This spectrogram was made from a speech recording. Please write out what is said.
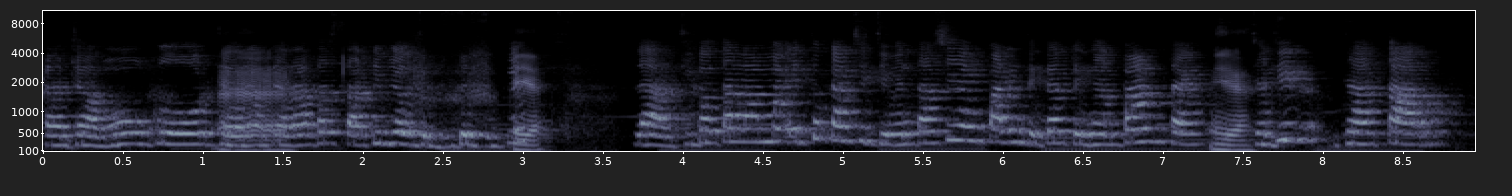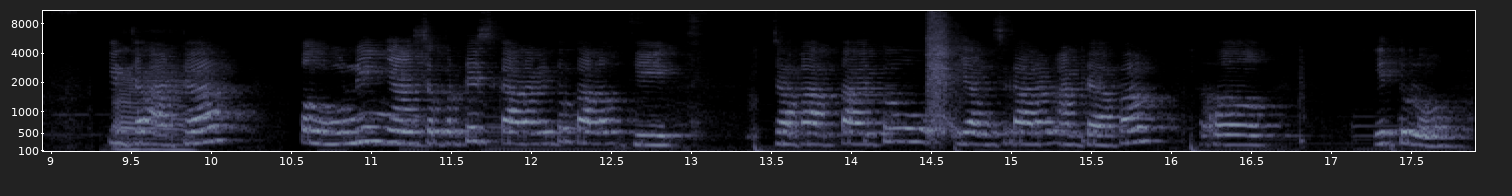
gajah mungkur, Ah. daerah-daerah atas tadi yang berbukit-bukit. Iya. Nah, di kota lama itu kan sedimentasi yang paling dekat dengan pantai. Iya. Jadi datar, tidak Ah. ada penghuninya. Seperti sekarang itu kalau di Jakarta itu yang sekarang ada apa? eh, itu loh,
